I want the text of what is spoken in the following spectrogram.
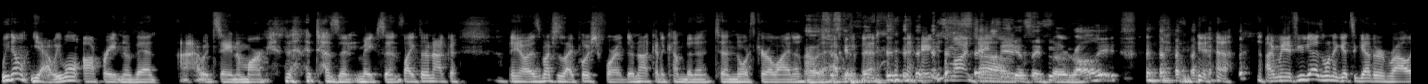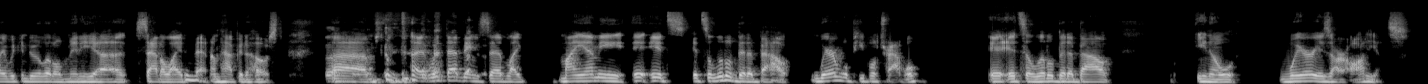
We don't yeah we won't operate an event i would say in a market that doesn't make sense. Like they're not going to you know as much as i push for it they're not going to come to, to north carolina I was to just have gonna- event Come on, Jason. gonna say so Raleigh. yeah. I mean if you guys want to get together in raleigh we can do a little mini uh, satellite event. I'm happy to host. Um, but with that being said, like Miami, it, it's it's a little bit about where will people travel. It, it's a little bit about you know where is our audience.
